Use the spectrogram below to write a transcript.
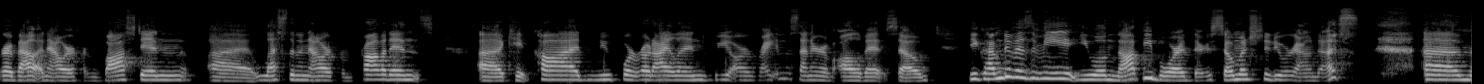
We're about an hour from Boston, uh, less than an hour from Providence, uh, Cape Cod, Newport, Rhode Island. We are right in the center of all of it. So if you come to visit me, you will not be bored. There's so much to do around us. Um,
